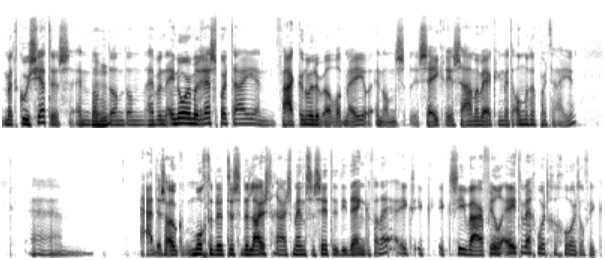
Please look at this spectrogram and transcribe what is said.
met courgettes. En dan, Mhm. dan, dan hebben we een enorme restpartij. En vaak kunnen we er wel wat mee. En dan zeker in samenwerking met andere partijen. Ehm, ja, dus ook mochten er tussen de luisteraars mensen zitten die denken van... Ik, ik, ik zie waar veel eten weg wordt gegooid. Of ik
